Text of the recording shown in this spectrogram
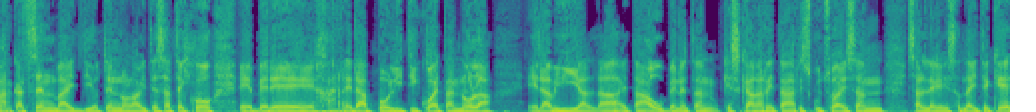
markatzen bai dioten nola baitezateko e, bere jarrera politikoa eta nola erabili alda eta hau benetan kezkagarri eta arriskutsua izan izan, izan daiteke.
